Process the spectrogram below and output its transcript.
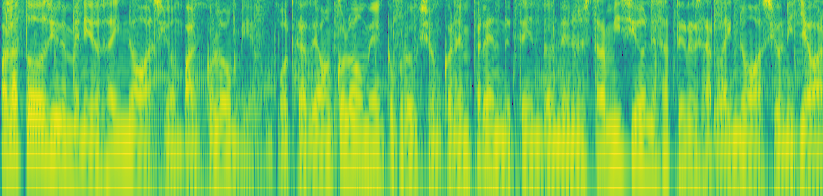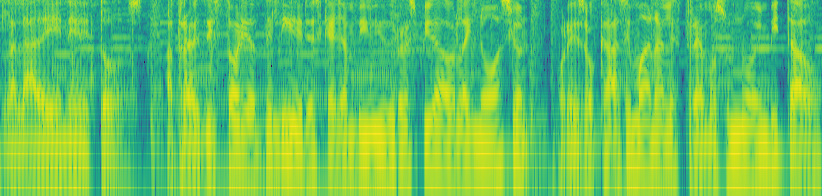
Hola a todos y bienvenidos a Innovación Bancolombia, un podcast de Bancolombia en coproducción con Emprendete, en donde nuestra misión es aterrizar la innovación y llevarla al ADN de todos, a través de historias de líderes que hayan vivido y respirado la innovación. Por eso cada semana les traemos un nuevo invitado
